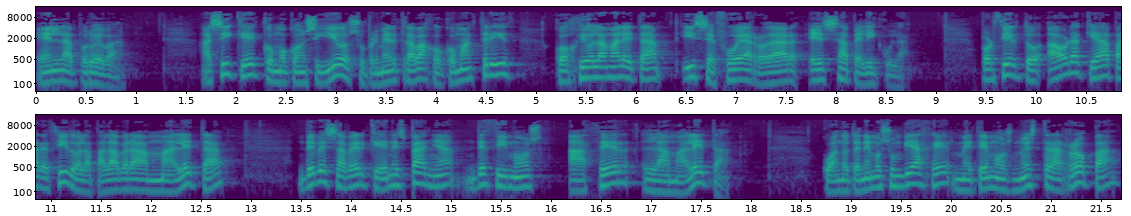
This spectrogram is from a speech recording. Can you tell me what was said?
en la prueba. Así que, como consiguió su primer trabajo como actriz, cogió la maleta y se fue a rodar esa película. Por cierto, ahora que ha aparecido la palabra maleta, debes saber que en España decimos hacer la maleta. Cuando tenemos un viaje, metemos nuestra ropa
